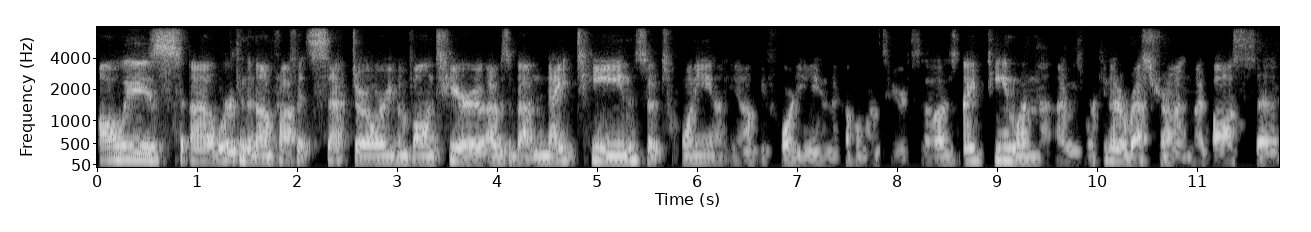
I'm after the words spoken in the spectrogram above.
always uh, work in the nonprofit sector or even volunteer. I was about 19, so 20, you know, I'll be 40 in a couple months here. So I was 19 when I was working at a restaurant, and my boss said,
